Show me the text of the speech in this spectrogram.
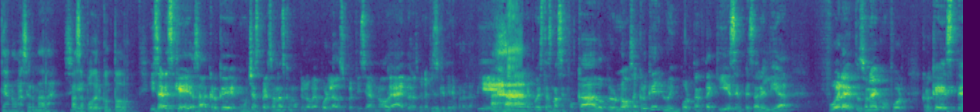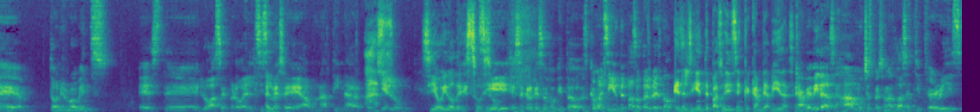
ya no va a ser nada, Sí. vas a poder con todo. Y sabes qué, o sea, creo que muchas personas como que lo ven por el lado superficial, ¿no? De, ay, de los beneficios que tiene para la piel, Ajá. de, pues estás más enfocado, pero no, o sea, creo que lo importante aquí es empezar el día fuera de tu zona de confort. Creo que este Tony Robbins este lo hace, pero él sí se mete a una tina con Ah, hielo, güey. Sí, he oído de eso, Sí, eso. ese creo que es un poquito, es como el siguiente paso tal vez, ¿no? Es el siguiente paso y dicen que cambia vidas, ¿eh? Cambia vidas, ajá, muchas personas lo hacen, Tim Ferriss,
